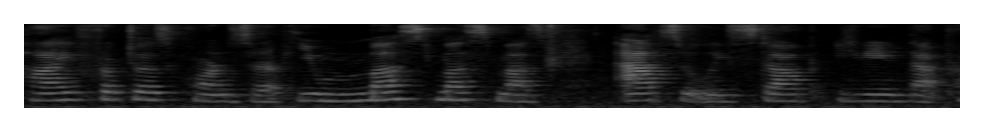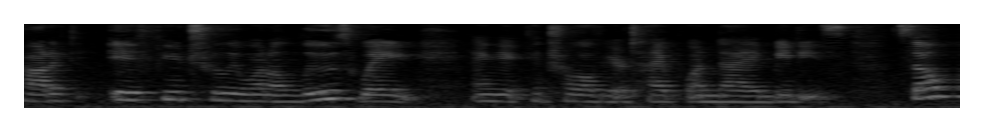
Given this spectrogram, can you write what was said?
high fructose corn syrup, you must, must, must absolutely stop eating that product if you truly want to lose weight and get control of your type 1 diabetes. So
